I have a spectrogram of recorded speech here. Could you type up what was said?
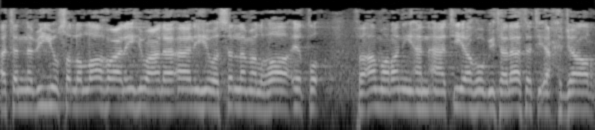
أتى النبي صلى الله عليه وعلى آله وسلم الغائط فأمرني أن آتيه بثلاثة أحجار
